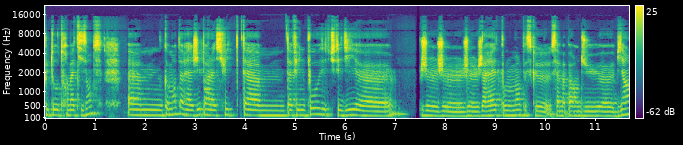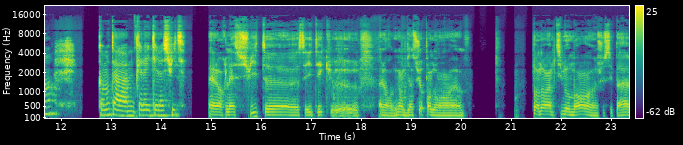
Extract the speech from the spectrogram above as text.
plutôt traumatisante. Euh, comment tu as réagi par la suite? Tu as, fait une pause et tu t'es dit euh, j'arrête pour le moment parce que ça m'a pas rendu euh, bien. Comment as, quelle a été la suite? Alors la suite, euh, ça a été que, alors non, bien sûr pendant pendant un petit moment, je sais pas,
